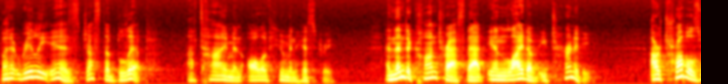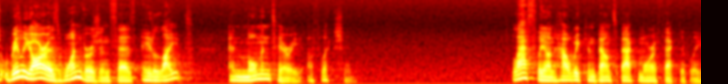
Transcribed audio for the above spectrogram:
But it really is just a blip of time in all of human history. And then to contrast that in light of eternity, our troubles really are, as one version says, a light and momentary affliction. Lastly, on how we can bounce back more effectively,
